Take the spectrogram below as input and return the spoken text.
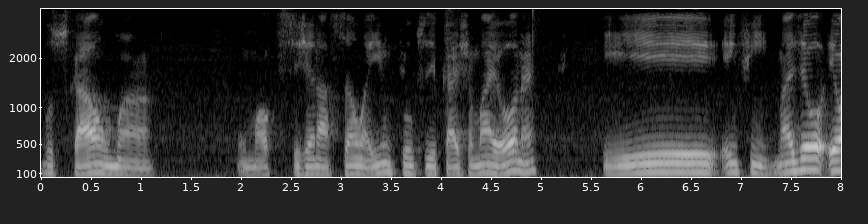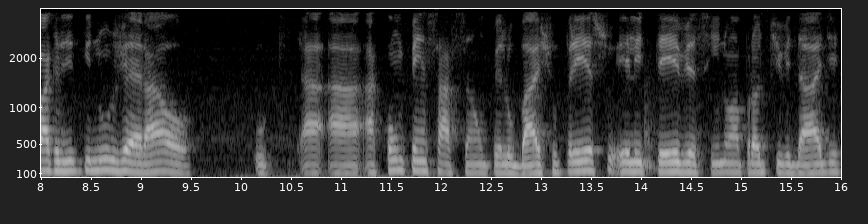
buscar uma, uma oxigenação aí, um fluxo de caixa maior, né? E, enfim, mas eu, eu acredito que no geral o, a, a, a compensação pelo baixo preço ele teve assim numa produtividade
